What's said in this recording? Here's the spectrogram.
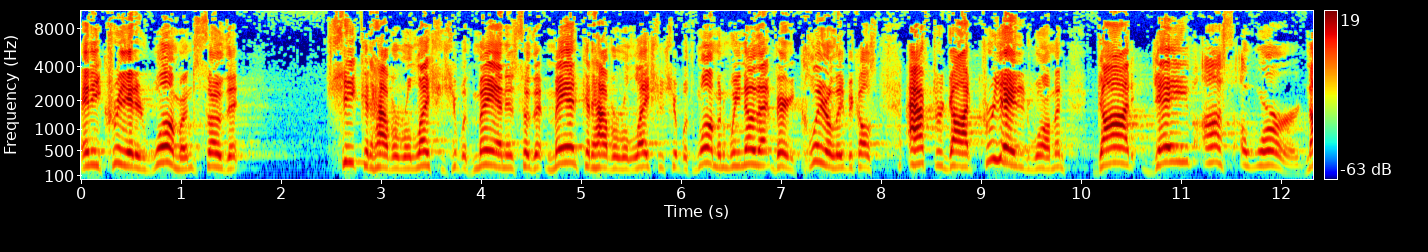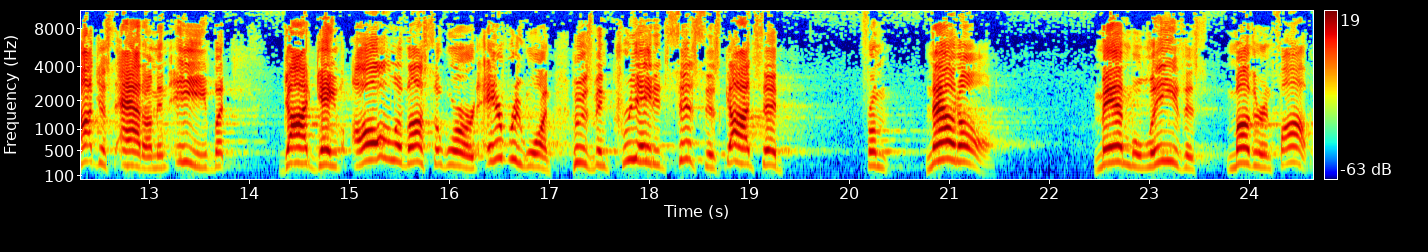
And he created woman so that she could have a relationship with man and so that man could have a relationship with woman. We know that very clearly because after God created woman, God gave us a word. Not just Adam and Eve, but God gave all of us a word. Everyone who has been created since this, God said, from now on, man will leave his mother and father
